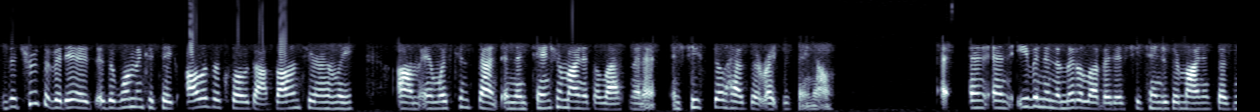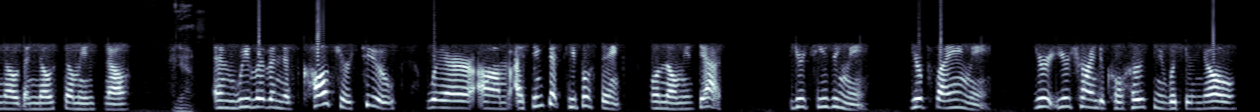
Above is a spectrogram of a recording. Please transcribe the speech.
the truth of it is, is a woman could take all of her clothes off voluntarily um, and with consent, and then change her mind at the last minute, and she still has the right to say no and and even in the middle of it, if she changes her mind and says no, then no still means no. Yeah. And we live in this culture too, where um, I think that people think, well, no means yes. You're teasing me. You're playing me. You're you're trying to coerce me with your no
